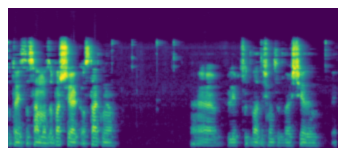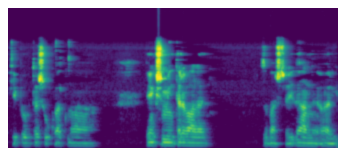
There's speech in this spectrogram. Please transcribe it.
Tutaj jest to samo. Zobaczcie jak ostatnio e, w lipcu 2021 jaki był też układ na większym interwale. Zobaczcie, idealny ORG.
